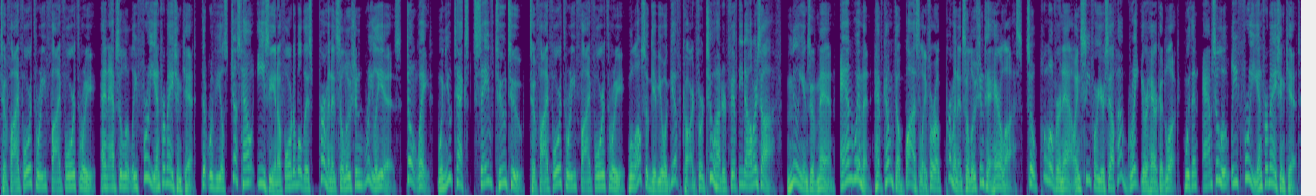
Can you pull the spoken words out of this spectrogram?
to 543543, an absolutely free information kit that reveals just how easy and affordable this permanent solution really is. Don't wait. When you text SAVE22 to 543543, we'll also give you a gift card for $250 off. Millions of men and women have come to Bosley for a permanent solution to hair loss. So pull over now and see for yourself how great your hair could look with an absolutely free information kit.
